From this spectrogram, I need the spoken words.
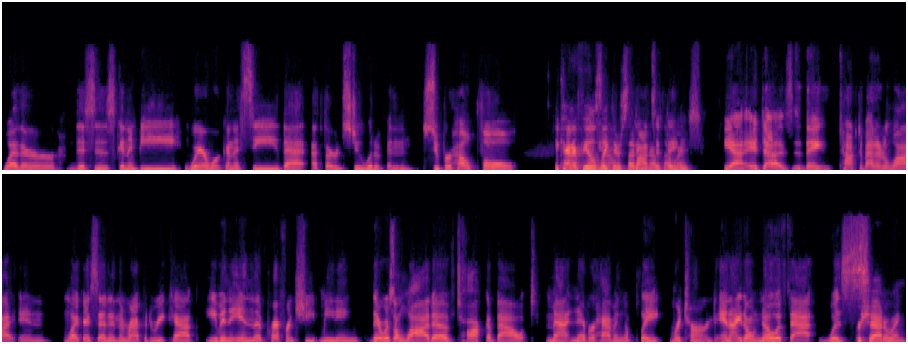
whether this is going to be where we're going to see that a third stew would have been super helpful it kind of feels like know, they're setting up. lots of things. Way. Yeah, it does. They talked about it a lot. And like I said in the rapid recap, even in the preference sheet meeting, there was a lot of talk about Matt never having a plate returned. And I don't know if that was foreshadowing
